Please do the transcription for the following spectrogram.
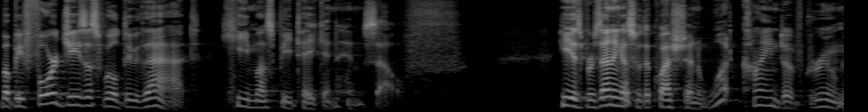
But before Jesus will do that, he must be taken himself. He is presenting us with the question what kind of groom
